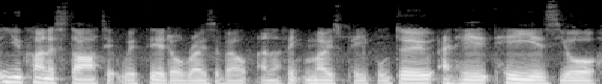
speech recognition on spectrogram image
you kind of start it with Theodore Roosevelt, and I think most people do. And he, he is your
